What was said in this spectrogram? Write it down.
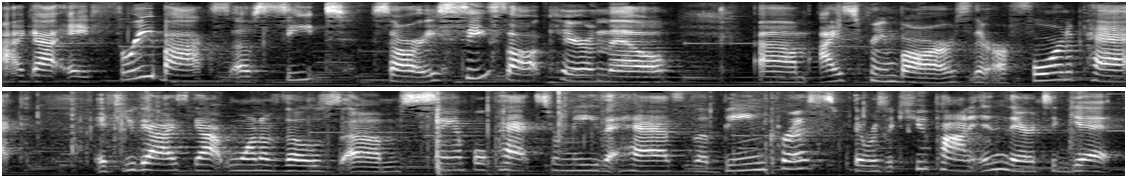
I got a free box of seat, sorry, sea salt caramel um, ice cream bars. There are four in a pack. If you guys got one of those um, sample packs for me that has the bean crisp, there was a coupon in there to get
